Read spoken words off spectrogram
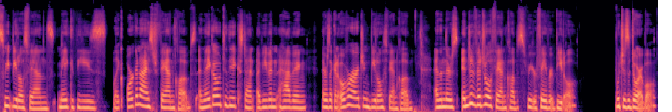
sweet Beatles fans make these like organized fan clubs and they go to the extent of even having there's like an overarching Beatles fan club and then there's individual fan clubs for your favorite Beatle, which is adorable.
